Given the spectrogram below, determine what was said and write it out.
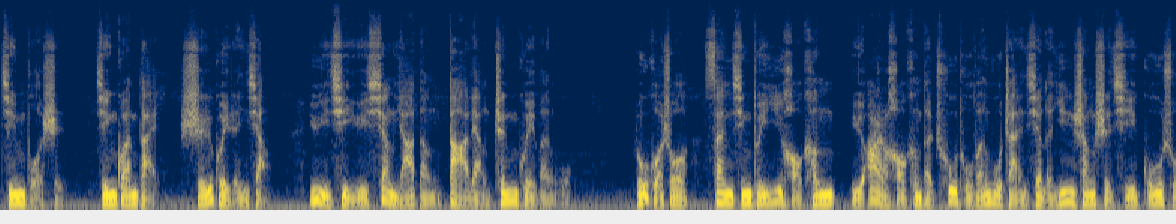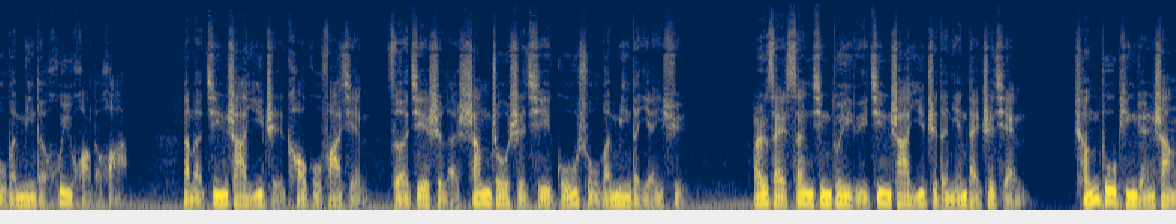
金博士、金冠带、石贵人像、玉器与象牙等大量珍贵文物。如果说三星堆一号坑与二号坑的出土文物展现了殷商时期古蜀文明的辉煌的话，那么金沙遗址考古发现则揭示了商周时期古蜀文明的延续。而在三星堆与金沙遗址的年代之前，成都平原上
